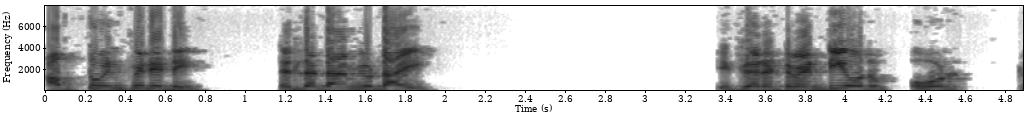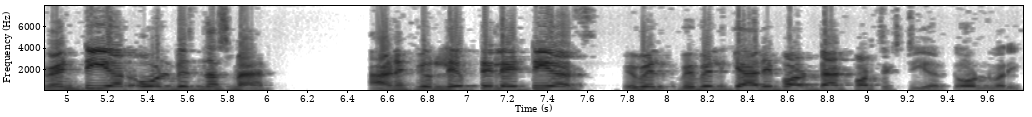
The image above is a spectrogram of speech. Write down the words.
Up to infinity. Till the time you die. If you are a 20 or old 20 year old businessman and if you live till 80 years, we will we will carry forward that for 60 years. Don't worry.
